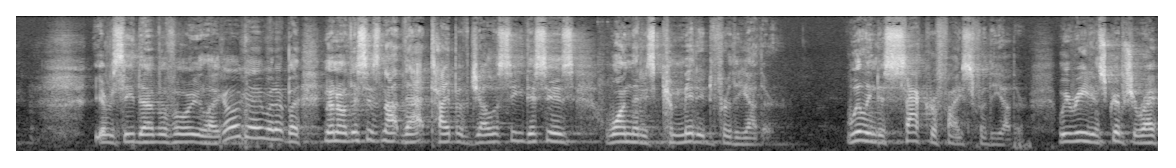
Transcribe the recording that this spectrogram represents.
you ever seen that before? You're like, okay, whatever. But no, no, this is not that type of jealousy. This is one that is committed for the other willing to sacrifice for the other. We read in scripture, right?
